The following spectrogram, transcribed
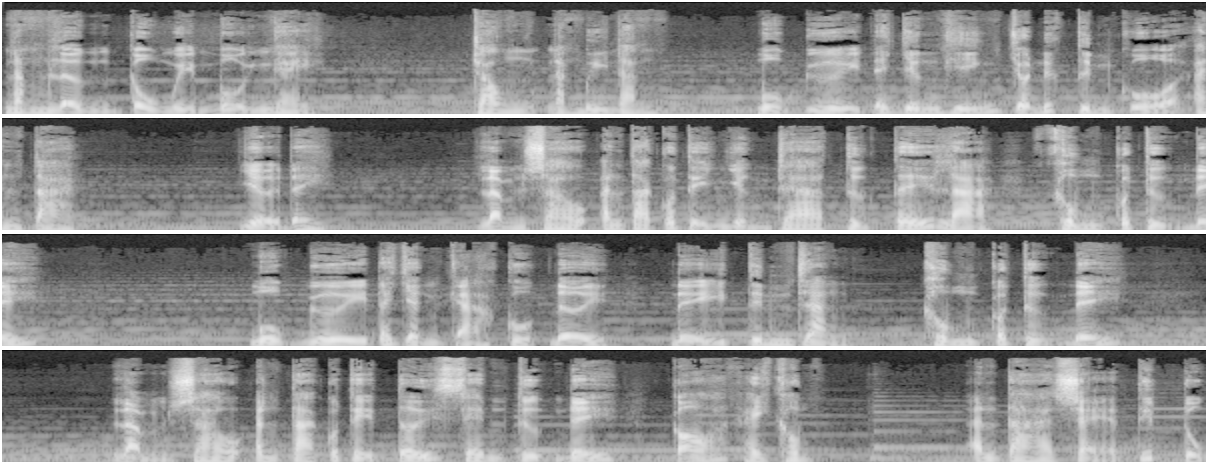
Năm lần cầu nguyện mỗi ngày, trong 50 năm, một người đã dâng hiến cho đức tin của anh ta. Giờ đây, làm sao anh ta có thể nhận ra thực tế là không có thượng đế? Một người đã dành cả cuộc đời để tin rằng không có thượng đế. Làm sao anh ta có thể tới xem thượng đế có hay không? Anh ta sẽ tiếp tục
